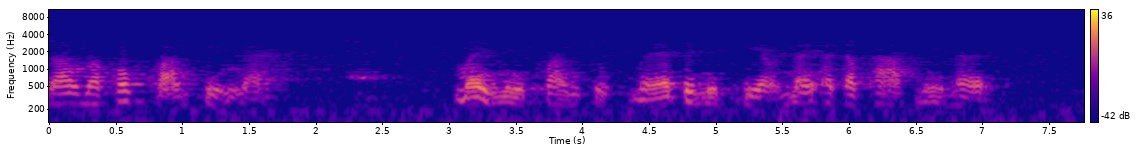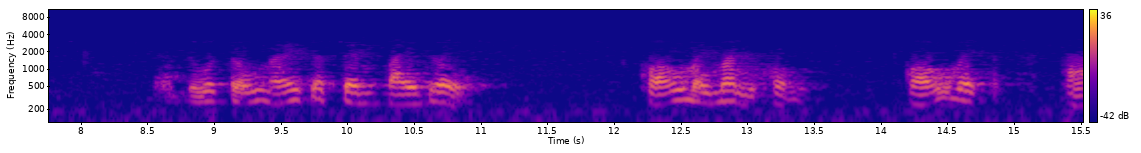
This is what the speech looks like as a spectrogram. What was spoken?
เรามาพบความจริงแล้วไม่มีความสุขแม้เป็นนิดเดียวในอัตภาพนี้เลยดูตรงไหนก็เต็มไปด้วย ของไม่มั่นคง ของไม่ถา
